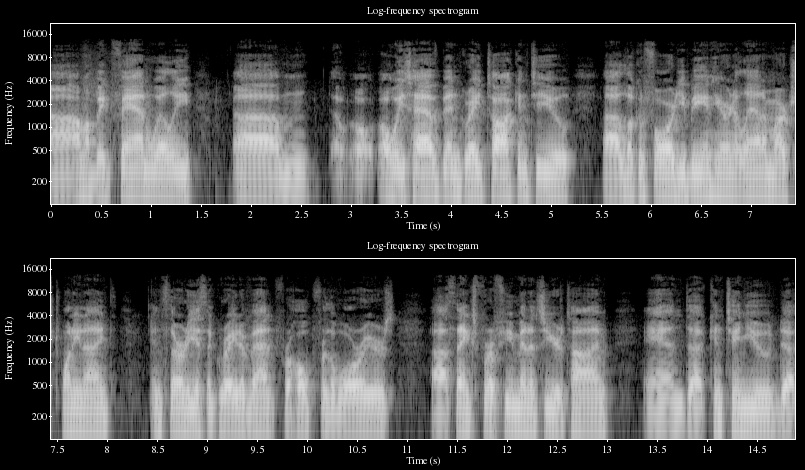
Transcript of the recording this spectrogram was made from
Uh, I'm a big fan, Willie. Um, always have been. Great talking to you. Uh, looking forward to you being here in Atlanta, March 29th and 30th. A great event for Hope for the Warriors. Uh, thanks for a few minutes of your time and uh, continued uh,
